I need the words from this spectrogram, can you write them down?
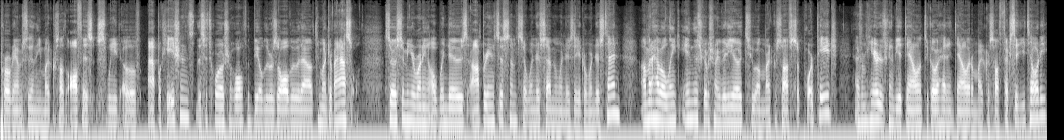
programs within the Microsoft Office suite of applications, this tutorial should hopefully be able to resolve it without too much of a hassle. So assuming you're running a Windows operating system, so Windows 7, Windows 8, or Windows 10, I'm going to have a link in the description of my video to a Microsoft support page. And from here, there's going to be a download to go ahead and download a Microsoft Fixit utility.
